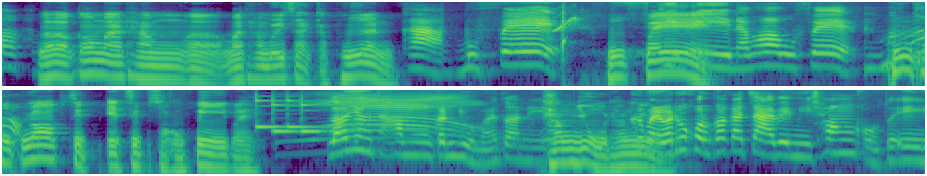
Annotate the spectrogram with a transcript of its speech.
อแล้วเราก็มาทำเอ่อมาทำบริษัทกับเพื่อนค่ะบุฟเฟ่บุฟเฟ่กี่ปีนะพ่อบุฟเฟ่เพิ่งครบรอบ 11 12 ปีไป แล้วยังทำกันอยู่ไหมตอนนี้ทำอยู่ทำอคือหยู่มายว่าทุกคนก็กระจายไปมีช่องของตัวเอง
